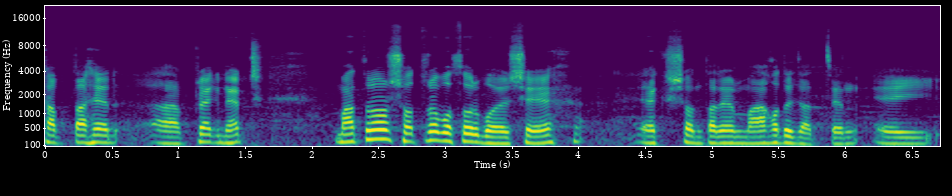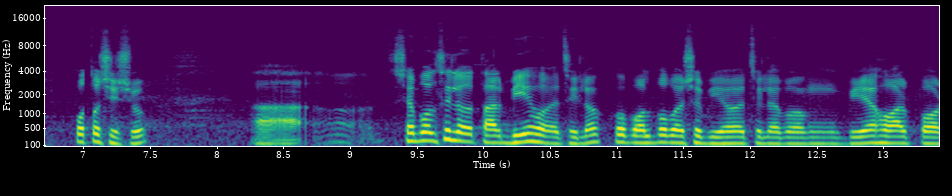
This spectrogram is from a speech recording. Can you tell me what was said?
সপ্তাহের প্রেগনেন্ট মাত্র সতেরো বছর বয়সে এক সন্তানের মা হতে যাচ্ছেন এই পত শিশু। সে বলছিল তার বিয়ে হয়েছিল, খুব অল্প বয়সে বিয়ে হয়েছিল এবং বিয়ে হওয়ার পর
